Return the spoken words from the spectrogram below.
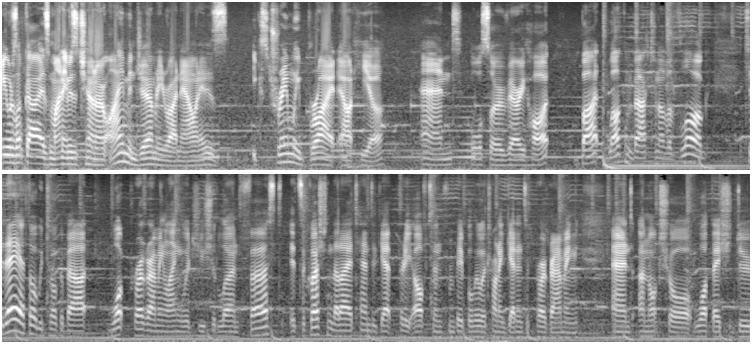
Hey, what's up guys? My name is Cherno. I'm in Germany right now and it is extremely bright out here and also very hot. But welcome back to another vlog. Today I thought we'd talk about what programming language you should learn first. It's a question that I tend to get pretty often from people who are trying to get into programming and are not sure what they should do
